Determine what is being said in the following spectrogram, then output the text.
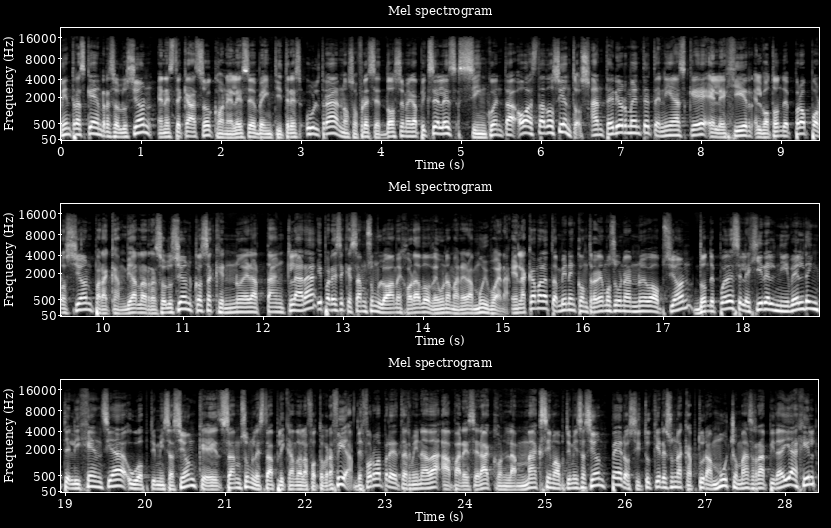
mientras que en resolución, en este caso con el S23 Ultra nos ofrece 12 megapíxeles megapíxeles, 50 o hasta 200. Anteriormente tenías que elegir el botón de proporción para cambiar la resolución, cosa que no era tan clara y parece que Samsung lo ha mejorado de una manera muy buena. En la cámara también encontraremos una nueva opción donde puedes elegir el nivel de inteligencia u optimización que Samsung le está aplicando a la fotografía. De forma predeterminada aparecerá con la máxima optimización, pero si tú quieres una captura mucho más rápida y ágil,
